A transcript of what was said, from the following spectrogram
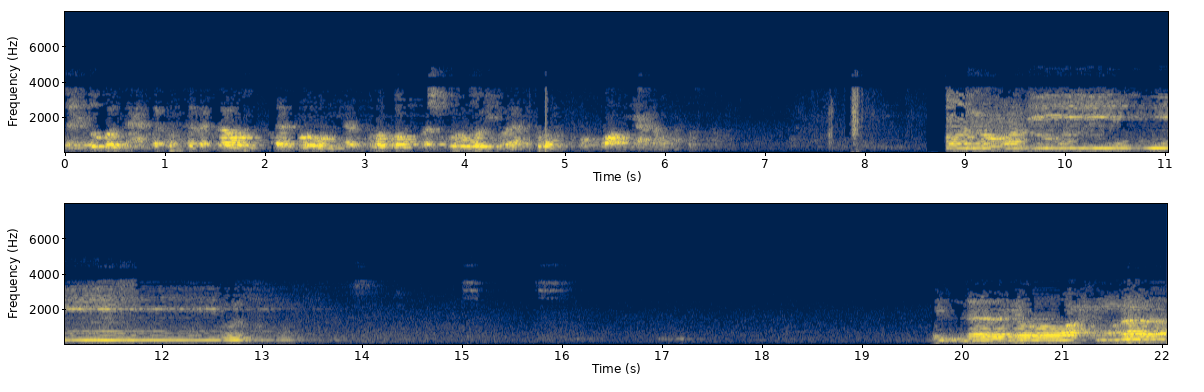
يعظكم لعلكم تذكرون تذكرون يذكركم واشكروا لي تكفرون والله يعلم ما تصنعون. بسم الله الرحمن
